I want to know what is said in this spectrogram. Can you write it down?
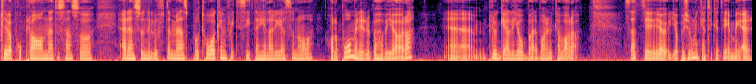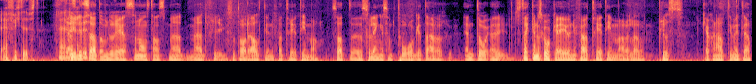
kliva på planet och sen så är det en stund i luften. Medan på tåg kan du faktiskt sitta hela resan och hålla på med det du behöver göra. Eh, plugga eller jobba eller vad det nu kan vara. Så att eh, jag, jag personligen kan tycka att det är mer effektivt. Det är lite så att om du reser någonstans med, med flyg så tar det alltid ungefär tre timmar. Så att eh, så länge som tåget är, en tåg, eh, sträckan du ska åka är ungefär tre timmar eller plus kanske en halvtimme ytterligare.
